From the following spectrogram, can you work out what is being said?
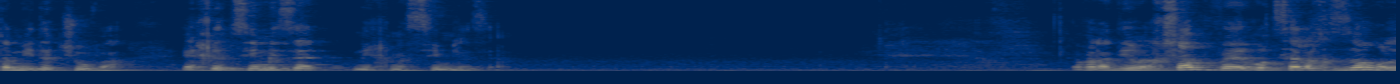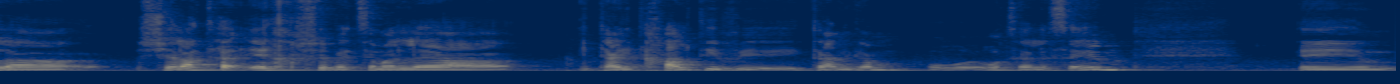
תמיד התשובה. איך יוצאים מזה? נכנסים לזה. אבל אני עכשיו רוצה לחזור לשאלת האיך שבעצם עליה, איתה התחלתי ואיתה אני גם רוצה לסיים, אמ,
